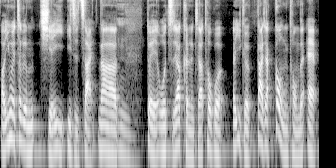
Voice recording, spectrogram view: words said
啊、因为这个协议一直在。那嗯，对我只要可能只要透过呃一个大家共同的 App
